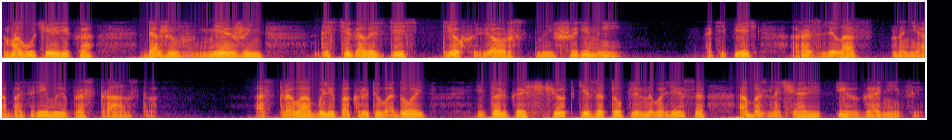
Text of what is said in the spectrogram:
Могучая река даже в межень достигала здесь трехверстной ширины, а теперь разлилась на необозримое пространство — Острова были покрыты водой, и только щетки затопленного леса обозначали их границы.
